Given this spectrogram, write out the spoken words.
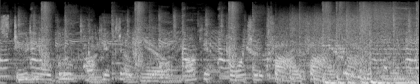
Studio Blue Pocket Tokyo Pocket Portrait 5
